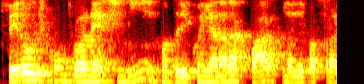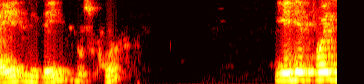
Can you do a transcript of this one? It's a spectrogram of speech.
Ferold comprou a Next minha, encontrei com ele em Araraquara, fui lá levar para ele, ele veio, buscou. E aí depois,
